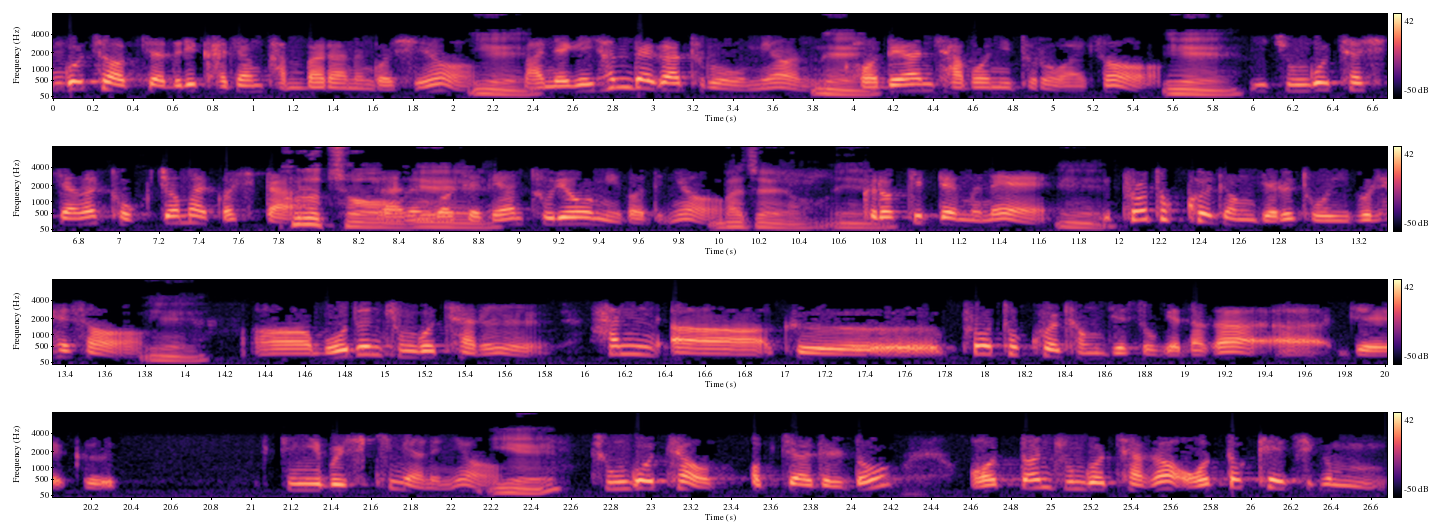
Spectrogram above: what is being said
중고차 업자들이 가장 반발하는 것이요. 예. 만약에 현대가 들어오면 네. 거대한 자본이 들어와서 예. 이 중고차 시장을 독점할 것이다. 그렇죠. 라는 예. 것에 대한 두려움이거든요. 맞아요. 예. 그렇기 때문에 예. 이 프로토콜 경제를 도입을 해서 예. 어, 모든 중고차를 한, 어, 그, 프로토콜 경제 속에다가, 아, 이제 그, 진입을 시키면은요. 예. 중고차 업- 업자들도 어떤 중고차가 어떻게 지금,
